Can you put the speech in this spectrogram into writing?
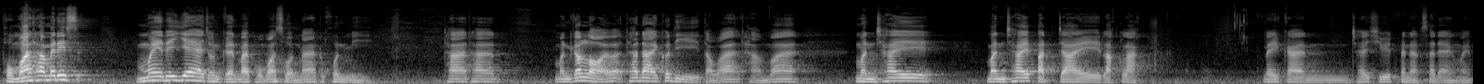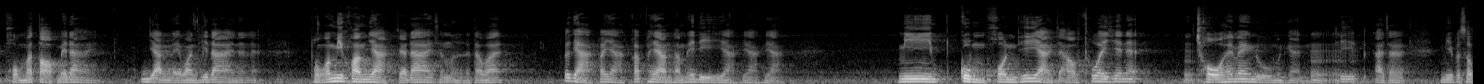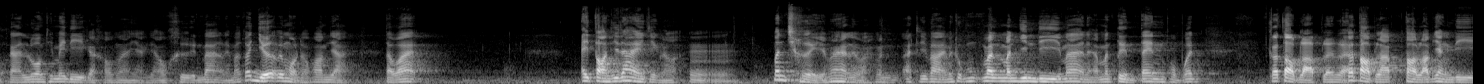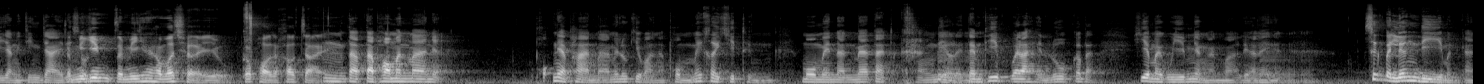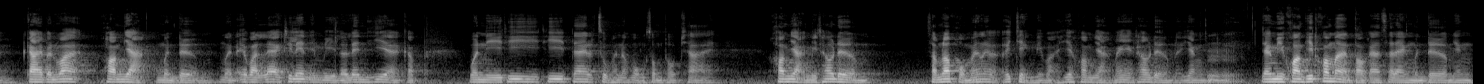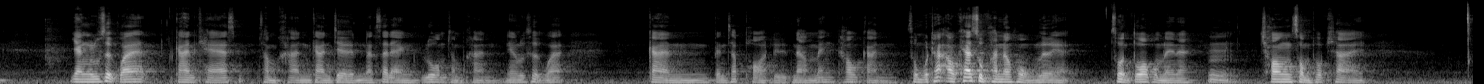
ผมว่าถ้าไม่ได้สไม่ได้แย่จนเกินไป ผมว่าส่วนมากทุกคนมี ถ้าถ้ามันก็ร้อยว่าถ้าได้ก็ดี แต่ว่าถามว่ามันใช่มันใช่ปัจจัยหลักๆ ในการใช้ชีวิตเป็นนักแสดงไหม ผมมาตอบไม่ได้ ยันในวันที่ได้นั่นแหละ ผมก็มีความอยากจะได้เสมอ แต่ว่าก็อยากก็อยากก็พยายามทำให้ดี อยากอยากอยาก มีกลุ่มคนที่อยากจะเอาถ้วยเช่นเนี้ยโชว์ให้แม่งดูเหมือนกันอืมที่อาจจะมีประสบการณ์ร่วมที่ไม่ดีกับเขามา อยากจะเอาคืนบ้างอะไรมันก็เยอะไปหมดกับความอยาก แต่ว่า ไอตอนที่ได้จริงๆแล้วอะอืมอืมมันเฉยมากเลยว่ะมันอธิบายไม่ถูกมันมันยินดีมากนะครับมันตื่นเต้น ผมก็ ก็ตอบรับแล้วแหละก็ตอบรับตอบรับอย่างดีอย่างจริงใจแต่ที่มีสุดแค่แต่มีแค่คำว่าเฉยอยู่ ก็พอจะเข้าใจอืมแต่แต่พอมันมาเนี่ยผมเนี่ยผ่านมาไม่รู้กี่วันแล้ว ผมไม่เคยคิดถึงโมเมนต์นั้นแม้แต่ครั้งเดียวเลย เต็มที่เวลาเห็นรูปก็แบบเฮียทำไมกูยิ้มอย่างนั้นวะหรืออะไรเงี้ยซึ่งเป็นเรื่องดีเหมือนกัน กลายเป็นว่าความอยากเหมือนเดิม เหมือนไอ้วันแรกที่เล่น MV แล้วเล่นเฮียกับวันนี้ที่ที่ได้สุพรรณหงษ์สมทบชาย ความอยากมีเท่าเดิม สำหรับผมแม่งเลยแบบเอ้ยเจ๋งดีว่ะเฮียความอยากแม่งยังเท่าเดิมเลยยังยังมีความคิดความอ่านต่อการแสดงเหมือนเดิมยังยังรู้สึกว่าการ cast สำคัญ การเจอนักแสดงร่วมสำคัญ ยังรู้สึกว่าการเป็น support หรือนำแม่งเท่ากัน สมมุติถ้าเอาแค่สุพรรณหงษ์เลยอะส่วนตัวผมเลยนะอืมช่องสมทบชาย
